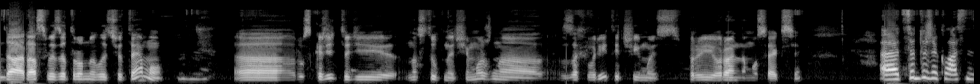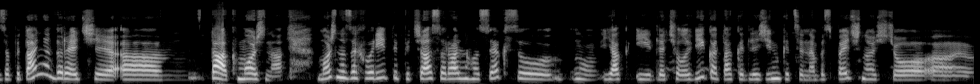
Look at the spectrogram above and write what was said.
Да, раз ви затронули цю тему, розкажіть тоді наступне: чи можна захворіти чимось при оральному сексі? Е, Це дуже класне запитання. До речі, Е, так можна. Можна захворіти під час орального сексу, ну як і для чоловіка, так і для жінки. Це небезпечно, що е,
